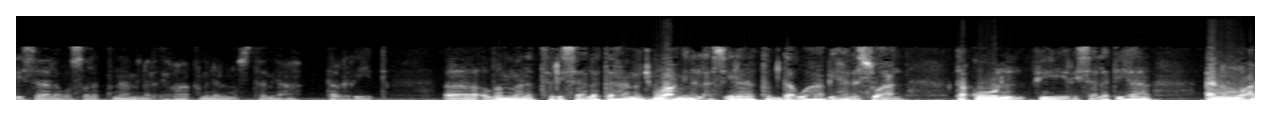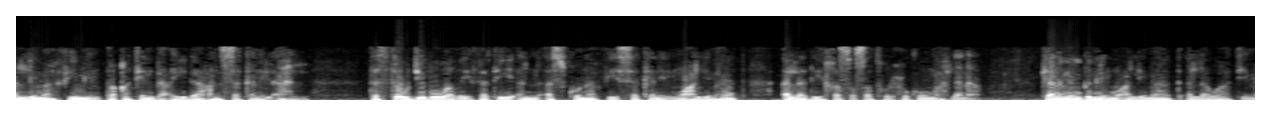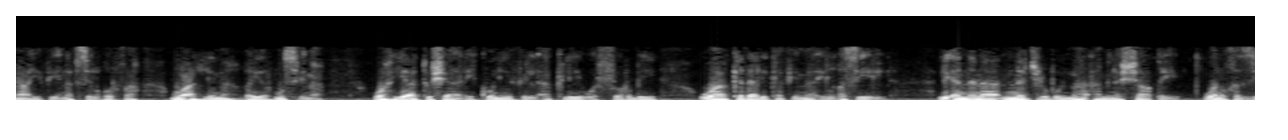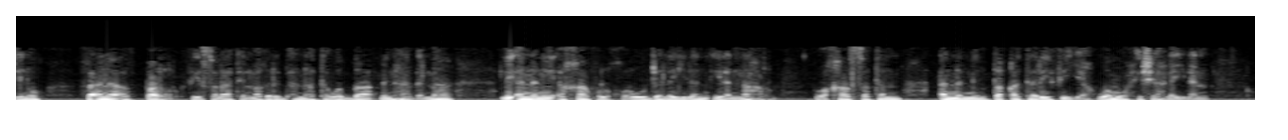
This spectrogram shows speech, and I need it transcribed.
رسالة وصلتنا من العراق من المستمعة تغريد. آه، ضمنت رسالتها مجموعة من الأسئلة تبدأها بهذا السؤال. تقول في رسالتها أنا معلمة في منطقة بعيدة عن سكن الأهل. تستوجب وظيفتي أن أسكن في سكن المعلمات الذي خصصته الحكومة لنا. كان من ضمن المعلمات اللواتي معي في نفس الغرفة معلمة غير مسلمة. وهي تشاركني في الأكل والشرب وكذلك في ماء الغسيل لأننا نجلب الماء من الشاطئ ونخزنه فأنا أضطر في صلاة المغرب أن أتوضأ من هذا الماء لأنني أخاف الخروج ليلا إلى النهر وخاصة أن المنطقة ريفية وموحشة ليلا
